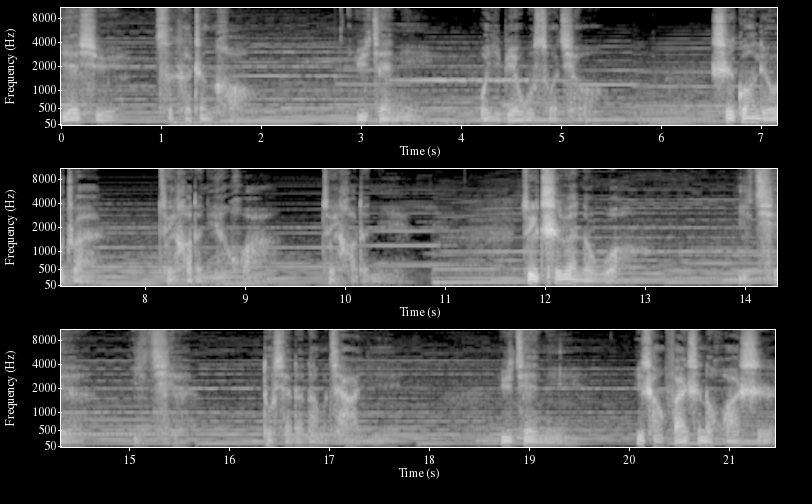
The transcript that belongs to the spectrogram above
也许此刻正好，遇见你，我已别无所求。时光流转，最好的年华，最好的你。最痴怨的我，一切一切都显得那么恰宜。遇见你，一场繁盛的花事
